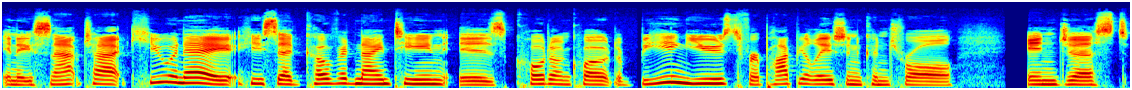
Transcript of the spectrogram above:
in a Snapchat Q&A, he said COVID-19 is quote unquote being used for population control in just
